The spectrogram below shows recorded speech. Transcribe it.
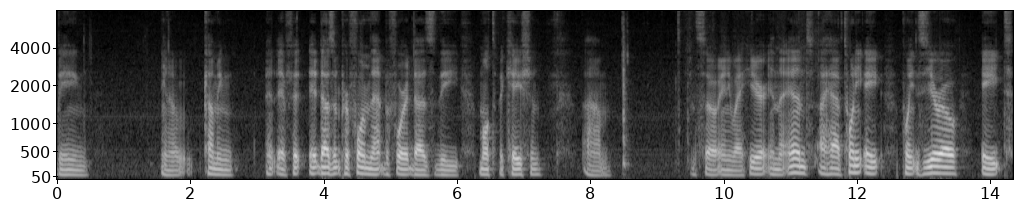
being you know, coming, if it, it doesn't perform that before it does the multiplication. Um, and so anyway, here in the end, I have 28.086.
